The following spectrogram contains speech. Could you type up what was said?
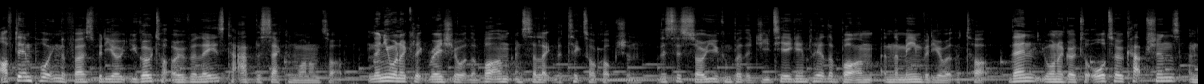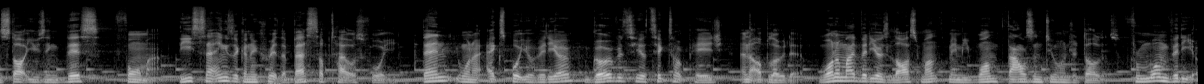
After importing the first video, you go to overlays to add the second one on top. Then you want to click ratio at the bottom and select the TikTok option. This is so you can put the GTA gameplay at the bottom and the main video at the top. Then you want to go to auto captions and start using this format. These settings are going to create the best subtitles for you. Then you want to export your video, go over to your TikTok page and upload it. One of my videos last month made me $1,200 from one video.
